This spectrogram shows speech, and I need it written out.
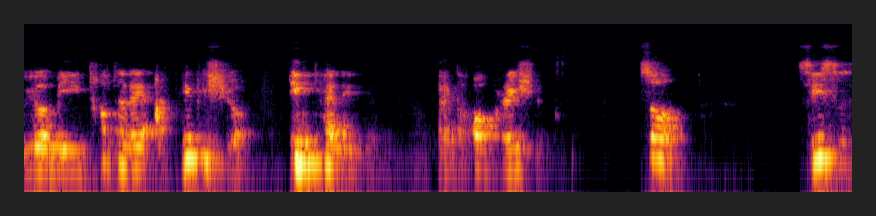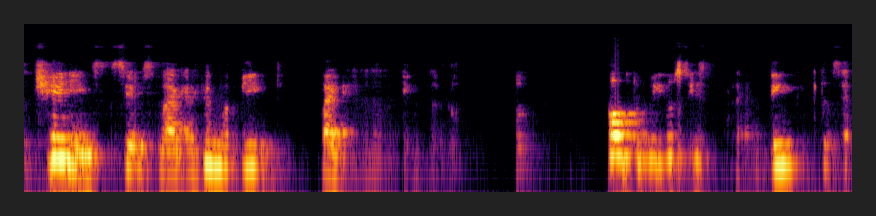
will be totally artificial intelligence like operations. So this training seems like a human being, like uh, in the loop. How do we use this link to the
